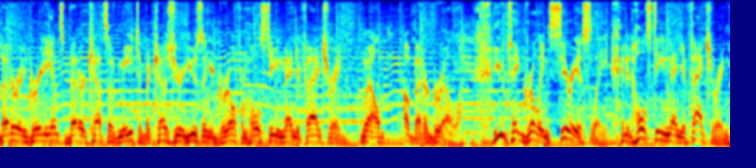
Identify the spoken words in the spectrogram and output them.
Better ingredients, better cuts of meat, and because you're using a grill from Holstein Manufacturing, well, a better grill. You take grilling seriously, and at Holstein Manufacturing,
